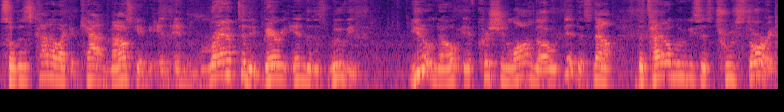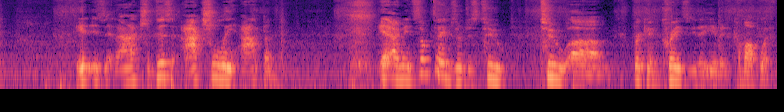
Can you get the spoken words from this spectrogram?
So this is kind of like a cat and mouse game, and, and right up to the very end of this movie, you don't know if Christian Longo did this. Now, the title movie says "True Story." It is an actual. This actually happened. I mean, some things are just too, too um, freaking crazy to even come up with.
